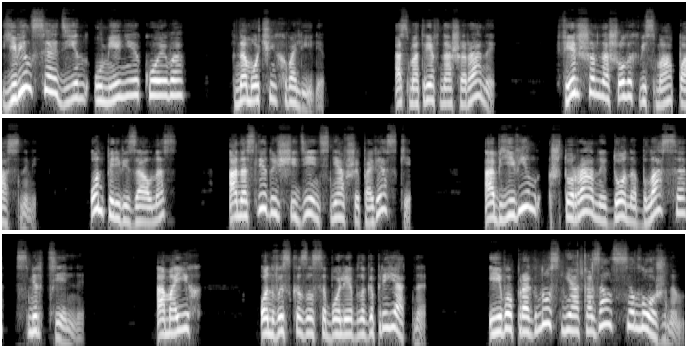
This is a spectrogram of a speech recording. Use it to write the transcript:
Явился один, умение коего нам очень хвалили. Осмотрев наши раны, фельдшер нашел их весьма опасными. Он перевязал нас, а на следующий день, снявший повязки, объявил, что раны Дона Бласа смертельны. О моих он высказался более благоприятно, и его прогноз не оказался ложным.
